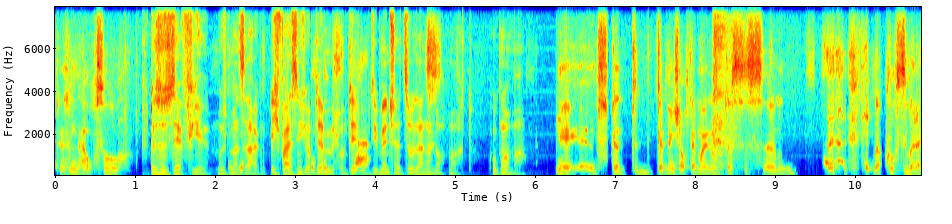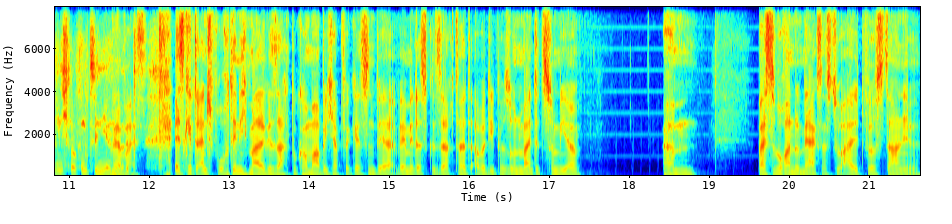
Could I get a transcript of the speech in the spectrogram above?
Das sind auch so das ist sehr viel, muss man sagen. Ich weiß nicht, ob, der, ob der, die Menschheit so lange noch macht. Gucken wir mal. Nee, äh, da, da bin ich auch der Meinung, dass es ähm, immer kurz über dann nicht mehr funktionieren Wer wird. weiß. Es gibt einen Spruch, den ich mal gesagt bekommen habe. Ich habe vergessen, wer, wer mir das gesagt hat, aber die Person meinte zu mir, ähm, weißt du, woran du merkst, dass du alt wirst, Daniel?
